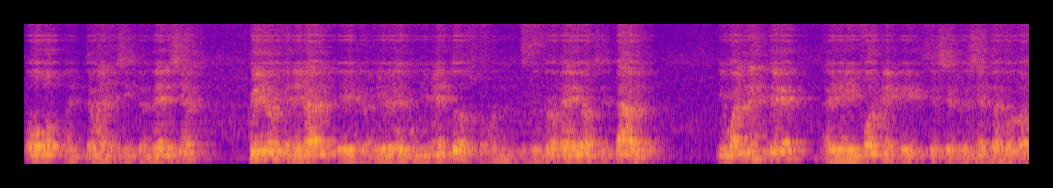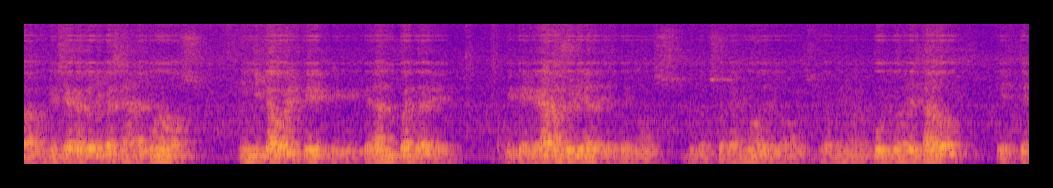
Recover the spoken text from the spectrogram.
o en temas de las intendencias, pero en general eh, los niveles de cumplimiento son en promedio aceptables. Igualmente, en el informe que, se presenta por la Universidad Católica se dan algunos indicadores que, dan cuenta de, que la gran mayoría de, los, organismos, de los públicos del Estado este,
